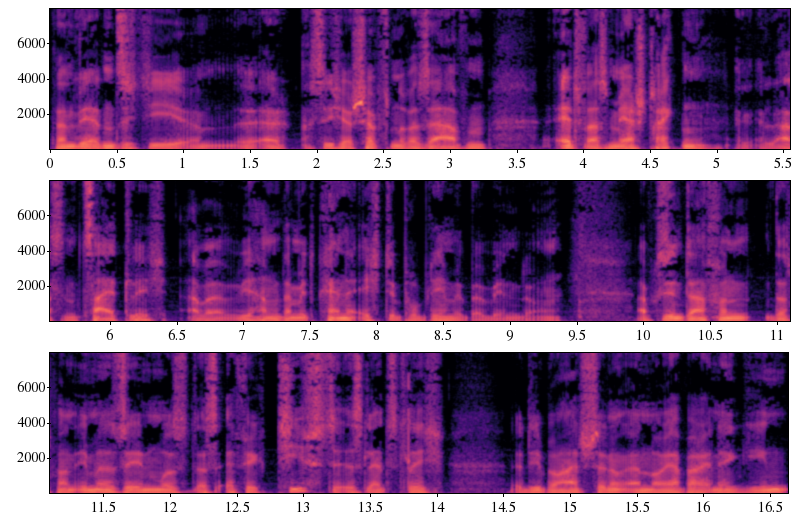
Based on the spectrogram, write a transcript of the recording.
Dann werden sich die ähm, äh, sich erschöpfenden Reserven etwas mehr strecken lassen, zeitlich, aber wir haben damit keine echte Problemüberwindung. Abgesehen davon, dass man immer sehen muss, das Effektivste ist letztlich die Bereitstellung erneuerbarer Energien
